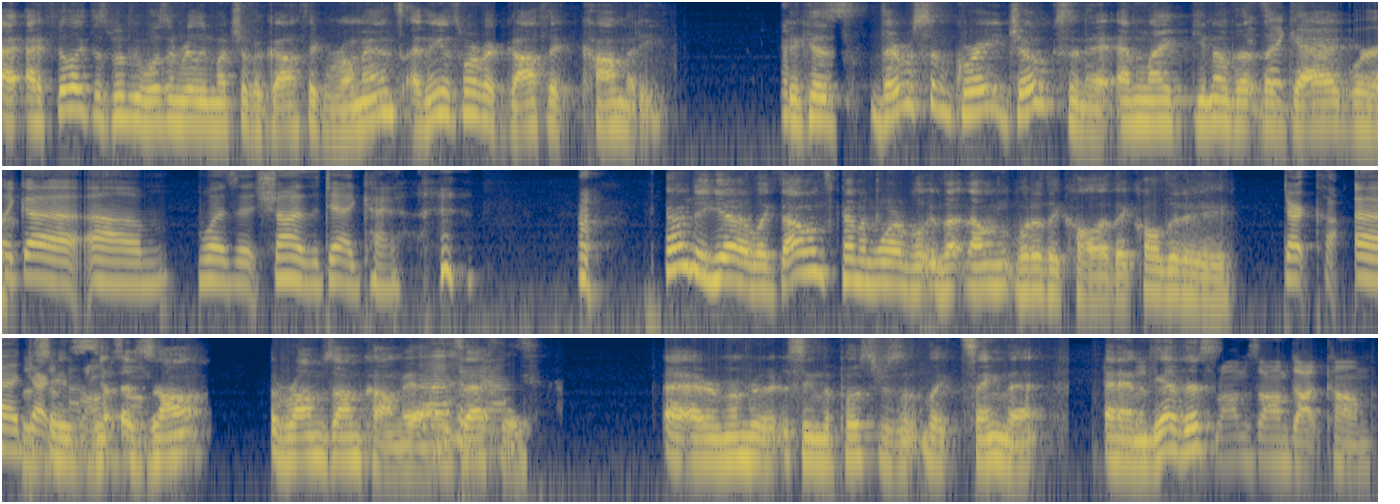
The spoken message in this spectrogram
I, I feel like this movie wasn't really much of a gothic romance. I think it's more of a gothic comedy. Because there were some great jokes in it, and like you know the, It's the like gag a, where like a um was it? Shaun of the Dead kind of kind of yeah like that one's kind of more of that, that one what do they call it they called it a dark co- uh dark a a, a, zom- a rom zomcom yeah Uh, exactly yes. I, I remember seeing the posters like saying that and yeah this romzom.com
